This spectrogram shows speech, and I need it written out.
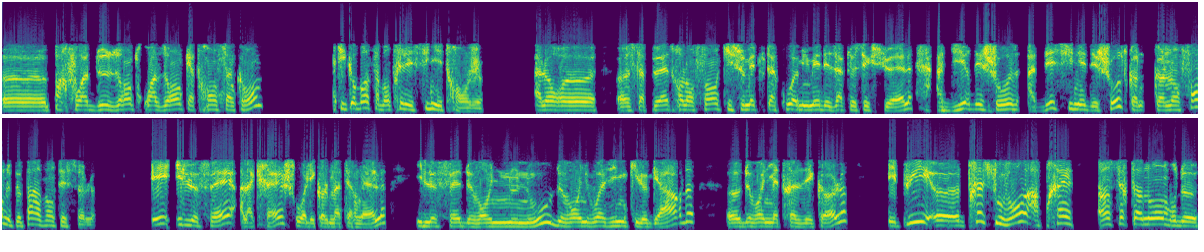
euh, parfois 2 ans, 3 ans, 4 ans, 5 ans, qui commence à montrer des signes étranges. Alors, euh, euh, ça peut être l'enfant qui se met tout à coup à mimer des actes sexuels, à dire des choses, à dessiner des choses qu'un enfant ne peut pas inventer seul. Et il le fait à la crèche ou à l'école maternelle, il le fait devant une nounou, devant une voisine qui le garde, euh, devant une maîtresse d'école. Et puis, très souvent, après un certain nombre de,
